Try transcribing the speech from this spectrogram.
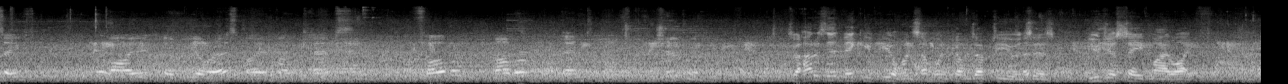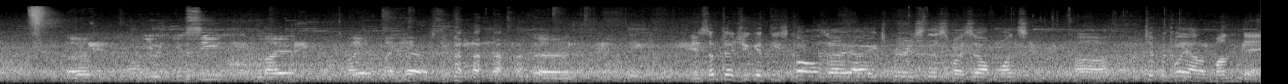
saved by uh, BRS, by, by CAPS, father, mother, and children. So how does that make you feel when someone comes up to you and says, you just saved my life? Um, you, you see my my, my hairs. uh, And sometimes you get these calls, I, I experienced this myself once, uh, typically on a Monday,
